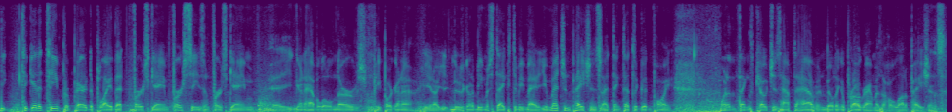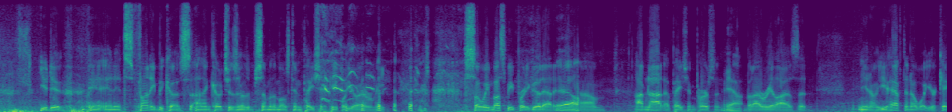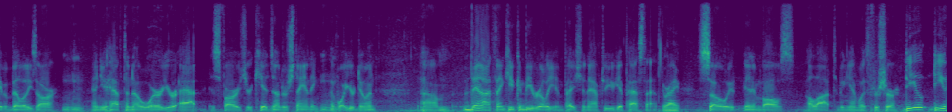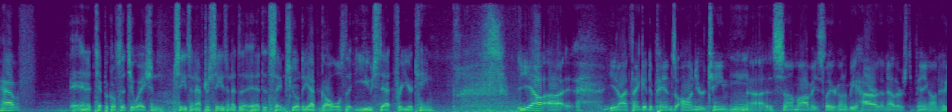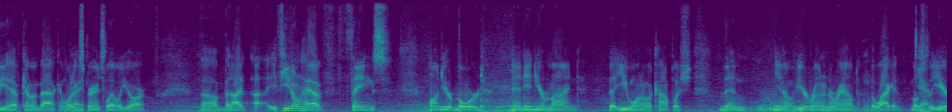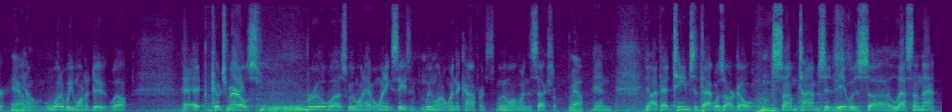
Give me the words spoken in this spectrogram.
you to get a team prepared to play that first game, first season, first game, uh, you're going to have a little nerves. People are going to, you know, you, there's going to be mistakes to be made. And you mentioned patience, and I think that's a good point. One of the things coaches have to have in building a program is a whole lot of patience. You do, and, and it's funny because I think coaches are some of the most impatient people you'll ever meet. so we must be pretty good at it. Yeah. Um, I'm not a patient person. Yeah. But I realize that, you know, you have to know what your capabilities are, Mm-hmm. and you have to know where you're at as far as your kids' understanding Mm-hmm. of what you're doing. Um, then I think you can be really impatient after you get past that. Right. So it, it involves a lot to begin with, for sure. Do you do you have in a typical situation, season after season at the at the same school, do you have goals that you set for your team? Yeah, uh, you know, I think it depends on your team. Uh, some obviously are going to be higher than others, depending on who you have coming back and what Right. experience level you are. Uh, but I, uh, if you don't have things on your board and in your mind that you want to accomplish, then you know you're running around the wagon most Yeah. of the year. Yeah. You know, what do we want to do? Well, uh, Coach Merrill's rule was we want to have a winning season, we want to win the conference, we want to win the sectional. Yeah. And you know, I've had teams that that was our goal. Sometimes it, it was uh, less than that,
